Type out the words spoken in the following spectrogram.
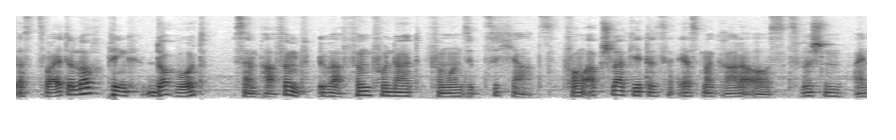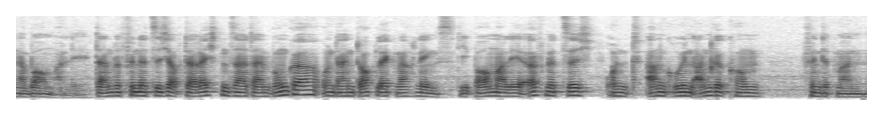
Das zweite Loch, Pink Dogwood, ist ein Paar 5 über 575 Yards. Vom Abschlag geht es erstmal geradeaus zwischen einer Baumallee. Dann befindet sich auf der rechten Seite ein Bunker und ein Dogleg nach links. Die Baumallee öffnet sich und am Grün angekommen findet man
